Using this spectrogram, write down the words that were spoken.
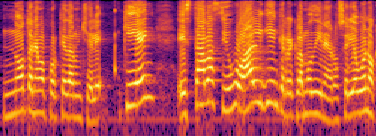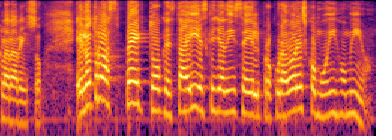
no tenemos por qué dar un chele. ¿Quién estaba si hubo alguien que reclamó dinero? Sería bueno aclarar eso. El otro aspecto que está ahí es que ella dice, el procurador es como hijo mío.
